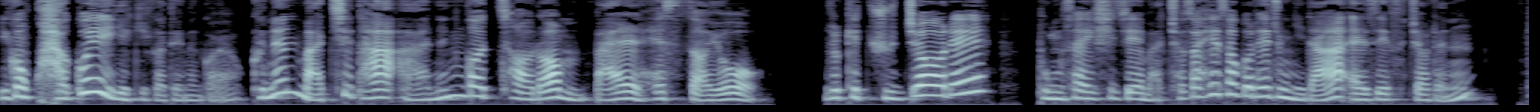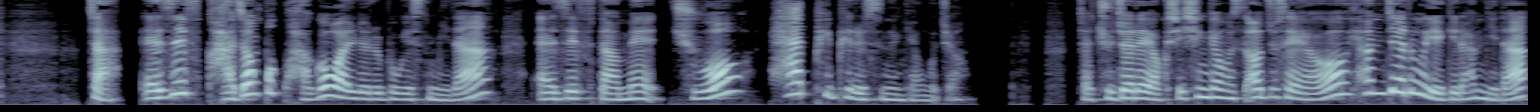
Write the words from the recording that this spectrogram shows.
이건 과거의 얘기가 되는 거예요. 그는 마치 다 아는 것처럼 말했어요. 이렇게 주절의 동사의 시제에 맞춰서 해석을 해줍니다. as if 절은. 자, as if 가정법 과거 완료를 보겠습니다. as if 다음에 주어 had pp를 쓰는 경우죠. 자, 주절에 역시 신경을 써주세요. 현재로 얘기를 합니다.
